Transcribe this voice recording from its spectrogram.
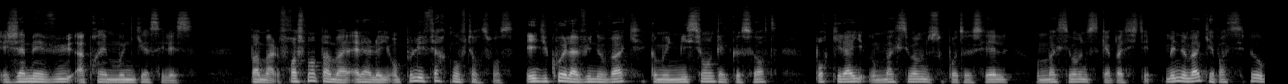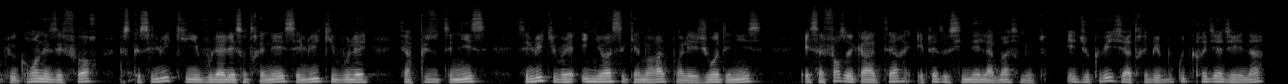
jamais vu après Monica Seles. Pas mal, franchement pas mal, elle a l'œil, on peut lui faire confiance, je pense. Et du coup, elle a vu Novak comme une mission en quelque sorte pour qu'il aille au maximum de son potentiel, au maximum de ses capacités. Mais Novak a participé au plus grand des efforts parce que c'est lui qui voulait aller s'entraîner, c'est lui qui voulait faire plus de tennis, c'est lui qui voulait ignorer ses camarades pour aller jouer au tennis, et sa force de caractère est peut-être aussi née là-bas sans doute. Et Djokovic a attribué beaucoup de crédit à Jelena,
